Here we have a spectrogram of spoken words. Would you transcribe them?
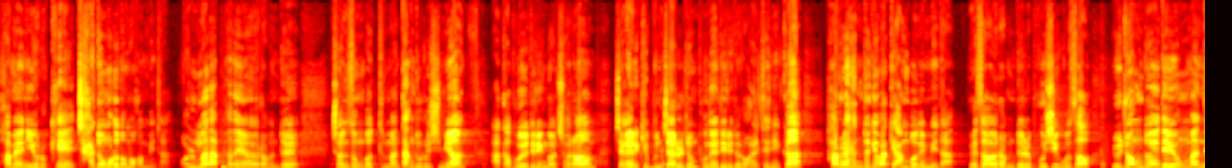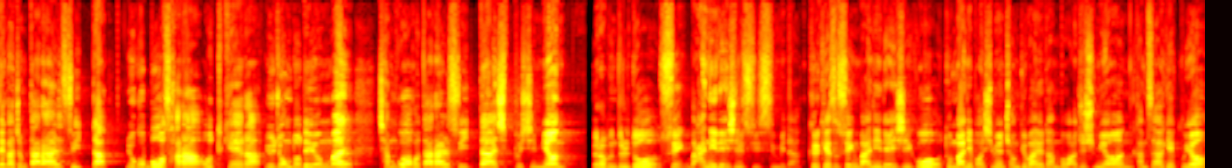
화면이 이렇게 자동으로 넘어갑니다. 얼마나 편해요, 여러분들. 전송 버튼만 딱 누르시면 아까 보여드린 것처럼 제가 이렇게 문자를 좀 보내드리도록 할 테니까 하루에 한두 개밖에 안 보냅니다. 그래서 여러분들 보시고서 요 정도의 내용만 내가 좀 따라할 수 있다. 요거 뭐 사라, 어떻게 해라. 요 정도 내용만 참고하고 따라할 수 있다 싶으시면 여러분들도 수익 많이 내실 수 있습니다. 그렇게 해서 수익 많이 내시고 돈 많이 버시면 정규반에도 한번 와주시면 감사하겠고요.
